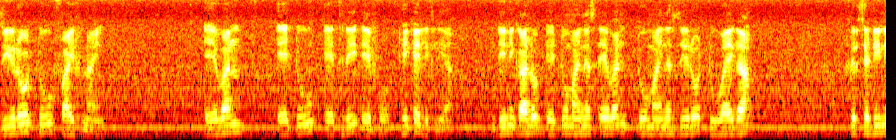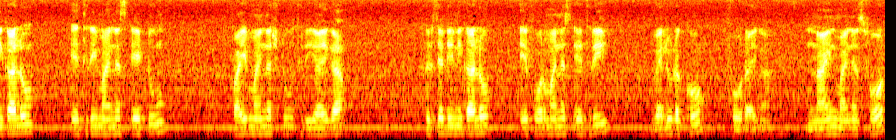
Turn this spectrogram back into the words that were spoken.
zero two five nine. A one A two A three A four, ठीक है, लिख लिया। डी निकालो A two minus A one, two minus zero, two आएगा। फिर से डी निकालो A three minus A two, five minus two, three आएगा। फिर से डी निकालो A four minus A three value रखो, फोर आएगा। Nine minus four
